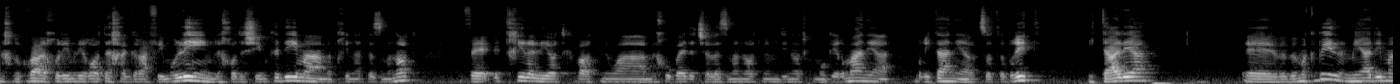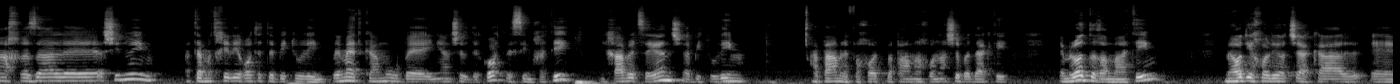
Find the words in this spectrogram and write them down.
אנחנו כבר יכולים לראות איך הגרפים עולים לחודשים קדימה מבחינת הזמנות. והתחילה להיות כבר תנועה מכובדת של הזמנות ממדינות כמו גרמניה, בריטניה, ארצות הברית, איטליה, אה, ובמקביל מיד עם ההכרזה על אה, השינויים אתה מתחיל לראות את הביטולים. באמת כאמור בעניין של דקות, לשמחתי, אני חייב לציין שהביטולים הפעם לפחות בפעם האחרונה שבדקתי הם לא דרמטיים, מאוד יכול להיות שהקהל אה,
